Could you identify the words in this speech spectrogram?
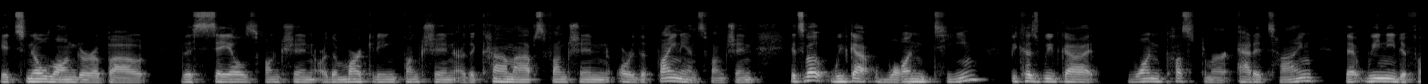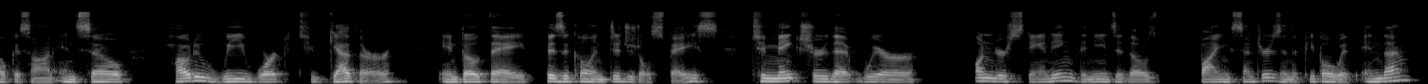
it's no longer about the sales function or the marketing function or the com ops function or the finance function. It's about we've got one team because we've got one customer at a time that we need to focus on. And so, how do we work together in both a physical and digital space to make sure that we're understanding the needs of those buying centers and the people within them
